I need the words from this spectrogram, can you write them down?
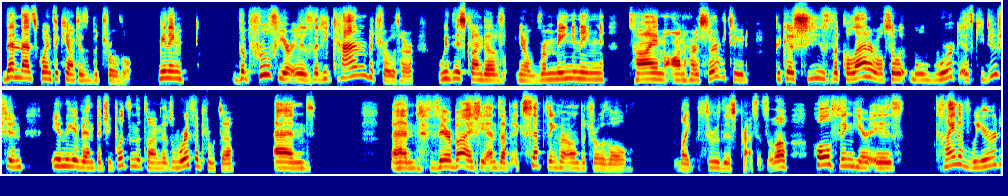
Then that's going to count as betrothal, meaning the proof here is that he can betroth her with this kind of you know remaining time on her servitude because she's the collateral, so it will work as kiddushin in the event that she puts in the time that's worth a pruta, and and thereby she ends up accepting her own betrothal like through this process. So the whole thing here is kind of weird.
